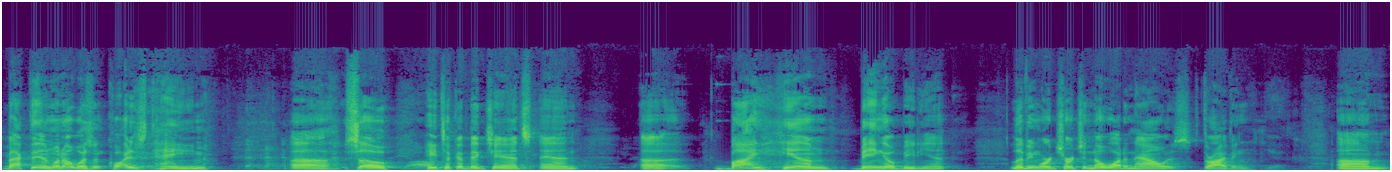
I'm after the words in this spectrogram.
back then when I wasn't quite as tame. Uh, so wow. he took a big chance, and uh, by him being obedient. Living Word Church in Nowata now is thriving. Um,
